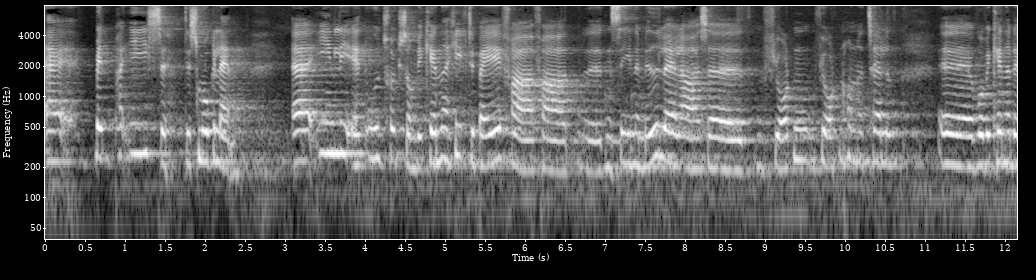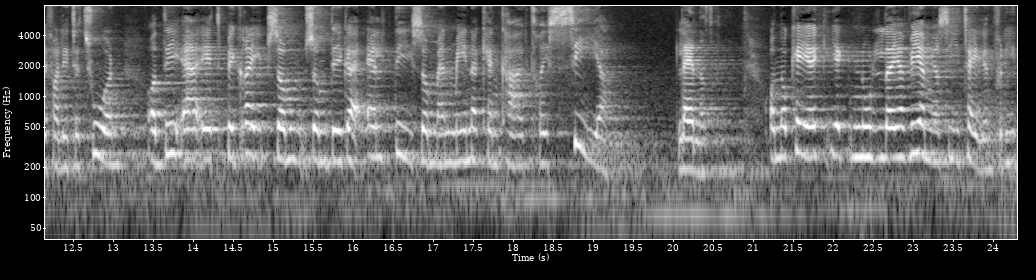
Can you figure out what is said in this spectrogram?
er bel paese, det smukke land, er egentlig et udtryk, som vi kender helt tilbage fra, fra øh, den sene middelalder, altså 14, 1400-tallet, øh, hvor vi kender det fra litteraturen. Og det er et begreb, som, som dækker alt det, som man mener kan karakterisere landet. Og nu, kan jeg ikke, jeg, nu lader jeg være med at sige Italien, fordi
